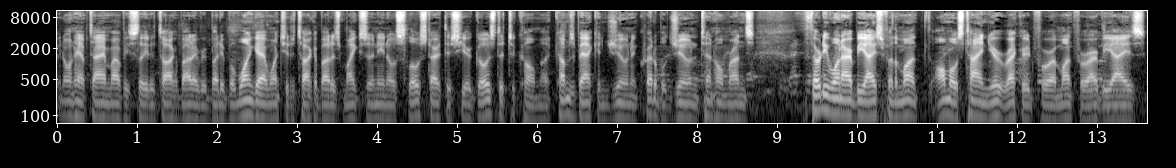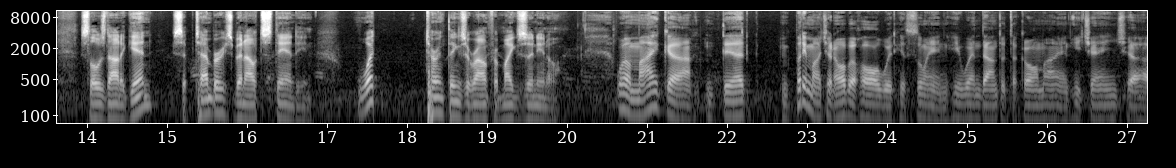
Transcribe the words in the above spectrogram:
We don't have time, obviously, to talk about everybody, but one guy I want you to talk about is Mike Zunino. Slow start this year, goes to Tacoma, comes back in June, incredible June, 10 home runs, 31 RBIs for the month, almost tying your record for a month for RBIs. Slows down again. September, he's been outstanding. What turned things around for Mike Zunino? Well, Mike uh, did pretty much an overhaul with his swing. He went down to Tacoma and he changed uh,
